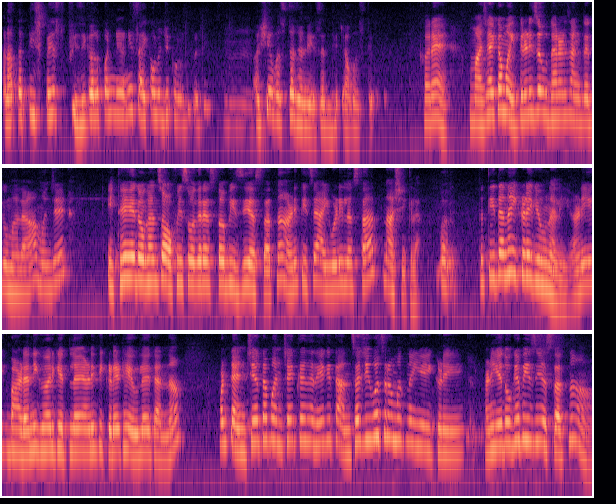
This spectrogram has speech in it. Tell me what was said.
आणि आता ती स्पेस फिजिकल पण नाही आणि सायकोलॉजिकल पण नाही. अशी अवस्था झाली आहे सध्याच्या अवस्थेमध्ये. खरंय. माझ्या एका मैत्रिणीचं उदाहरण सांगते तुम्हाला. म्हणजे इथे हे दोघांचं ऑफिस वगैरे असतं बिझी असतात ना आणि तिचे आई वडील असतात नाशिकला. बरं. तर ती त्यांना इकडे घेऊन आली आणि एक भाड्याने घर घेतलंय आणि तिकडे ठेवलंय त्यांना. पण त्यांची आता पंचायत काय झाली आहे की त्यांचा जीवच रमत नाहीये इकडे. आणि हे दोघे बिझी असतात ना.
